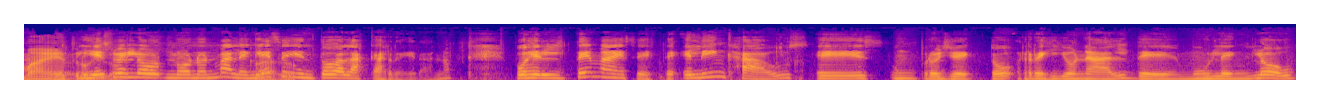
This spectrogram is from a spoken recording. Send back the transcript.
maestros. Y eso es lo, normal en ese y en todas las carreras, ¿no? Pues el tema es este. El Link House es un proyecto regional de Mullen Low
